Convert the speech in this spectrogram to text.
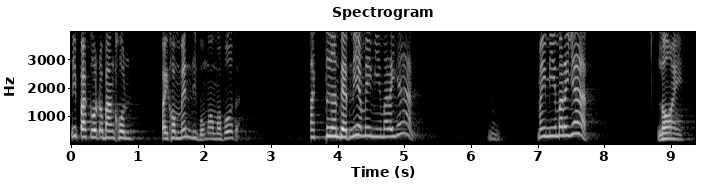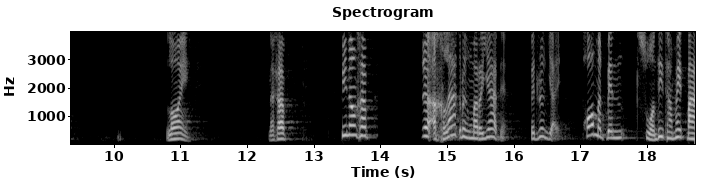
นี่ปรากฏว่าบางคนไปคอมเมนต์ที่ผมเอามาโพสต์ตักเตือนแบบนี้ไม่มีมารยาทไม่มีมารยาทลอย ลอยนะครับ พี่น้องครับ เรื่องอัคลากเรื่องมารยาทเนี่ยเป็นเรื่องใหญ่ เพราะมันเป็นส่วนที่ทำให้ตา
